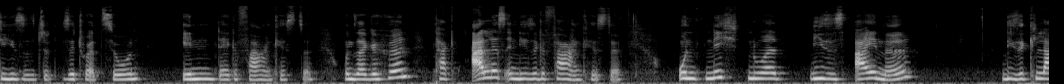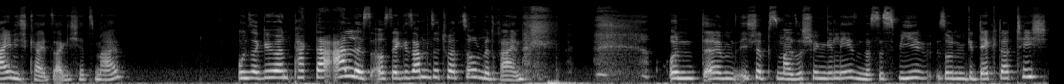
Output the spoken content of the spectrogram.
diese Situation in der Gefahrenkiste. Unser Gehirn packt alles in diese Gefahrenkiste und nicht nur dieses eine, diese Kleinigkeit, sage ich jetzt mal. Unser Gehirn packt da alles aus der gesamten Situation mit rein. Und ähm, ich habe es mal so schön gelesen, das ist wie so ein gedeckter Tisch.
